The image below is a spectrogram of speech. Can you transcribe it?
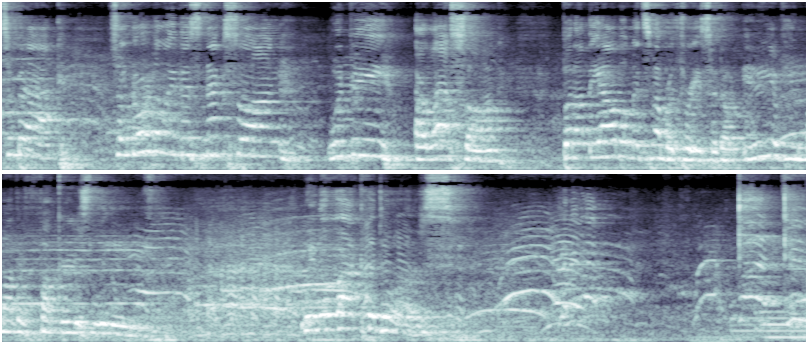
front to back. So normally this next song would be our last song, but on the album it's number three, so don't any of you motherfuckers leave. We will lock the doors. One, two,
